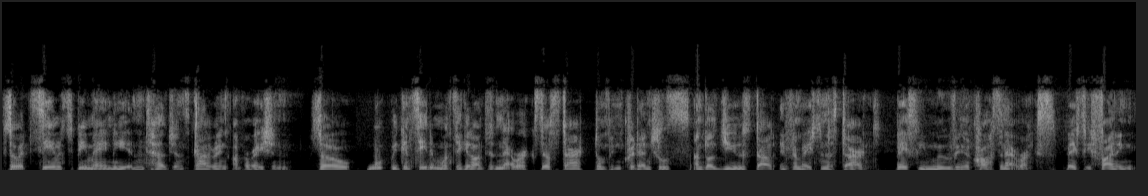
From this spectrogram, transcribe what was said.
So it seems to be mainly an intelligence gathering operation. So we can see them once they get onto the networks, they'll start dumping credentials and they'll use that information to start basically moving across the networks, basically finding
